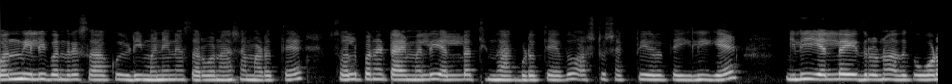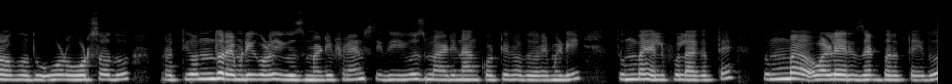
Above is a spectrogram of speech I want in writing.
ಒಂದು ಇಲಿ ಬಂದರೆ ಸಾಕು, ಇಡೀ ಮನೆನ ಸರ್ವನಾಶ ಮಾಡುತ್ತೆ. ಸ್ವಲ್ಪನೇ ಟೈಮಲ್ಲಿ ಎಲ್ಲ ತಿಂದು ಹಾಕ್ಬಿಡುತ್ತೆ ಅದು. ಅಷ್ಟು ಶಕ್ತಿ ಇರುತ್ತೆ ಇಲಿಗೆ. ಇಲಿ ಎಲ್ಲೇ ಇದ್ರೂ ಅದಕ್ಕೆ ಓಡೋಗೋದು, ಓಡ್, ಓಡಿಸೋದು ಪ್ರತಿಯೊಂದು ರೆಮಿಡಿಗಳು ಯೂಸ್ ಮಾಡಿ ಫ್ರೆಂಡ್ಸ್ ಇದು ಯೂಸ್ ಮಾಡಿ ನಾನು ಕೊಟ್ಟಿರೋದು ರೆಮಿಡಿ ತುಂಬ ಹೆಲ್ಪ್ಫುಲ್ ಆಗುತ್ತೆ. ತುಂಬ ಒಳ್ಳೆಯ ರಿಸಲ್ಟ್ ಬರುತ್ತೆ ಇದು.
